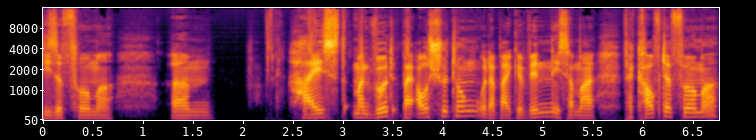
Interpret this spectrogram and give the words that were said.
diese Firma. Ähm, heißt, man wird bei Ausschüttungen oder bei Gewinnen, ich sag mal, Verkauf der Firma,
